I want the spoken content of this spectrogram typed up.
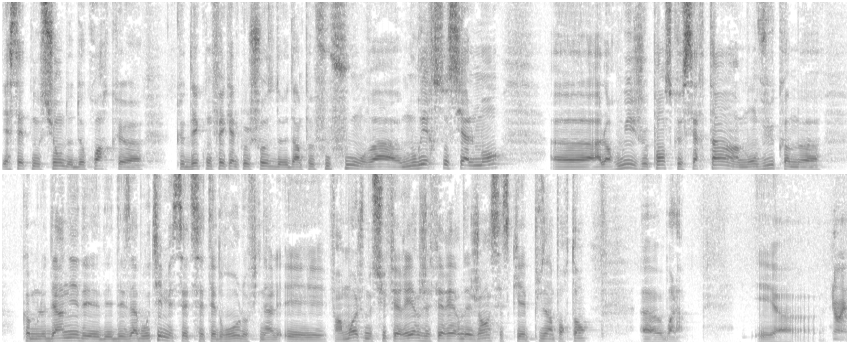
Il y a cette notion de, croire que, dès qu'on fait quelque chose d'un peu foufou, on va mourir socialement. Euh, alors oui, je pense que certains m'ont vu comme euh, comme le dernier des, des, des abrutis, mais c'était drôle au final. Et enfin, moi, je me suis fait rire, j'ai fait rire des gens, c'est ce qui est le plus important. Euh, voilà. Et euh, ouais.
